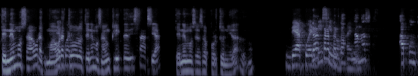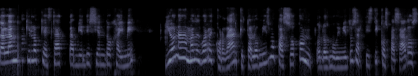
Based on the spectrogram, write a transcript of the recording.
tenemos ahora, como ahora todo lo tenemos a un clic de distancia, tenemos esa oportunidad, ¿no? De acuerdo. Nada más apuntalando aquí lo que está también diciendo Jaime, yo nada más les voy a recordar que lo mismo pasó con los movimientos artísticos pasados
